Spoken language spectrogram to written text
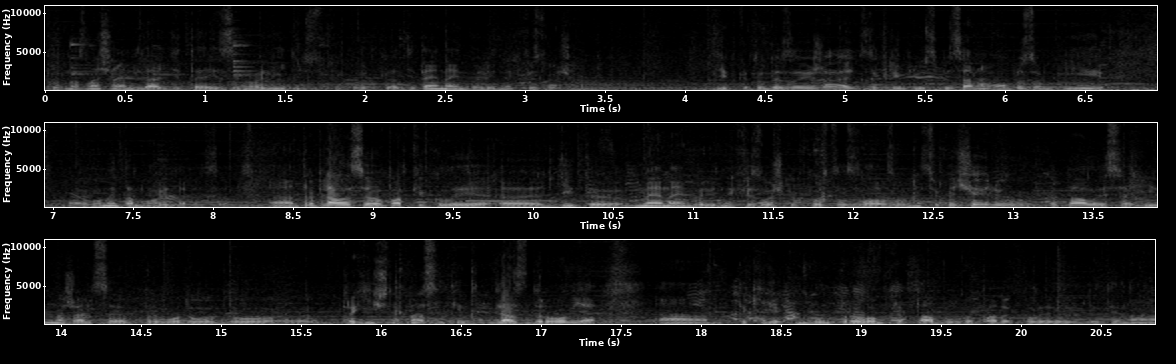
предназначена для дітей з інвалідністю, тобто для дітей на інвалідних візочках. Дітки туди заїжджають, закріплюють спеціальним образом і е, вони там гойдаються. Е, Траплялися випадки, коли е, діти не на інвалідних візочках просто залазили на цю качелю, каталися, і, на жаль, це приводило до трагічних наслідків для здоров'я. Такі як був перелом хребта, був випадок, коли дитина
